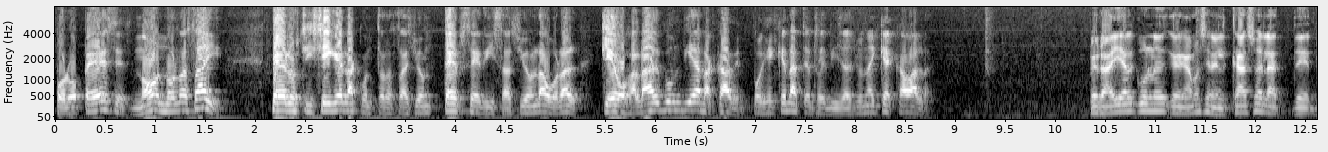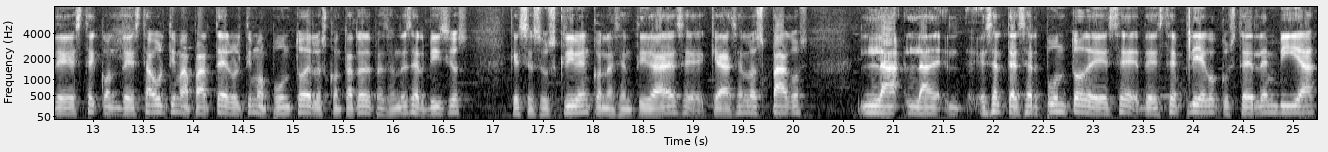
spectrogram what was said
por OPS. No, no las hay. Pero si sigue la contratación, tercerización laboral, que ojalá algún día la acaben, porque es que la tercerización hay que acabarla. Pero hay algunos, digamos, en el caso de, la, de, de, este, de esta última parte, del último punto de los contratos de prestación de servicios que se suscriben con las entidades eh, que hacen los pagos, la, la, es el tercer punto de, ese, de este pliego que usted le envía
